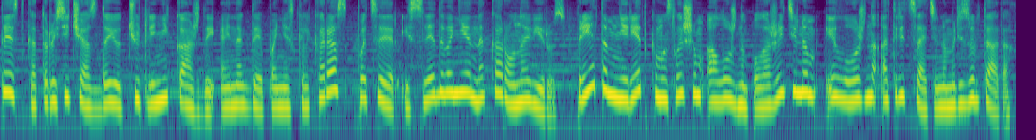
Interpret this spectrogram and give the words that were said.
Тест, который сейчас дает чуть ли не каждый, а иногда и по несколько несколько раз ПЦР-исследование на коронавирус. При этом нередко мы слышим о ложноположительном и ложно-отрицательном результатах.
